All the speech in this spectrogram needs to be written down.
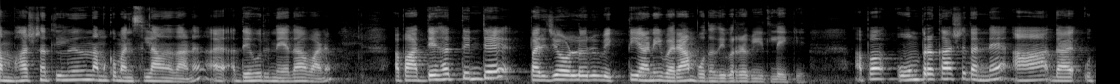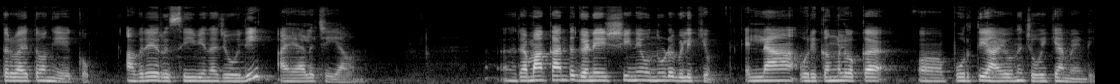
സംഭാഷണത്തിൽ നിന്ന് നമുക്ക് മനസ്സിലാവുന്നതാണ്. അദ്ദേഹം ഒരു നേതാവാണ്. അപ്പോൾ അദ്ദേഹത്തിന്റെ പരിചയമുള്ളൊരു വ്യക്തിയാണ് ഈ വരാൻ പോകുന്നത് ഇവരുടെ വീട്ടിലേക്ക്. അപ്പം ഓം പ്രകാശ് തന്നെ ആ ദാ- ഉത്തരവാദിത്വം അങ്ങ് ഏൽക്കും അവരെ റിസീവ് ചെയ്യുന്ന ജോലി അയാൾ ചെയ്യാവുന്നു രമാകാന്ത് ഗണേഷിനെ ഒന്നുകൂടെ വിളിക്കും എല്ലാ ഒരുക്കങ്ങളുമൊക്കെ ആ, പൂർത്തിയായോ എന്ന് ചോദിക്കാൻ വേണ്ടി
